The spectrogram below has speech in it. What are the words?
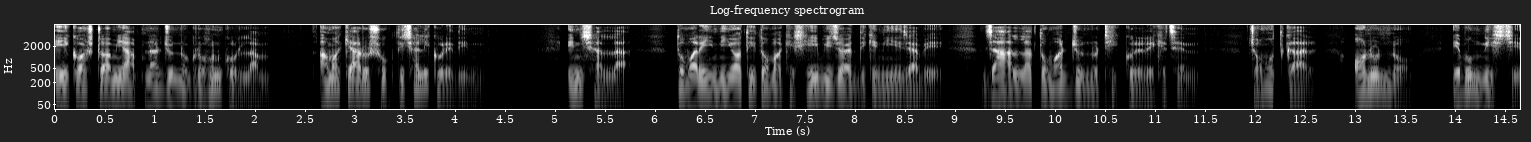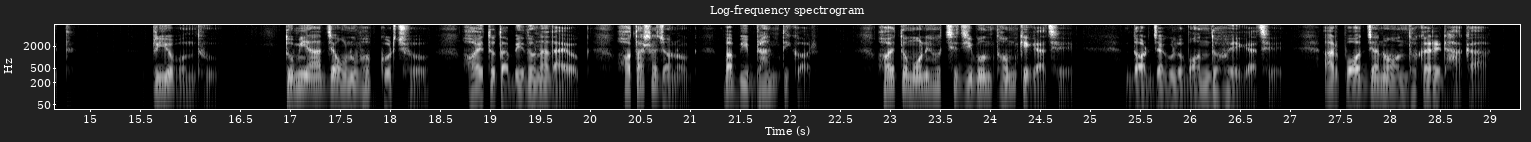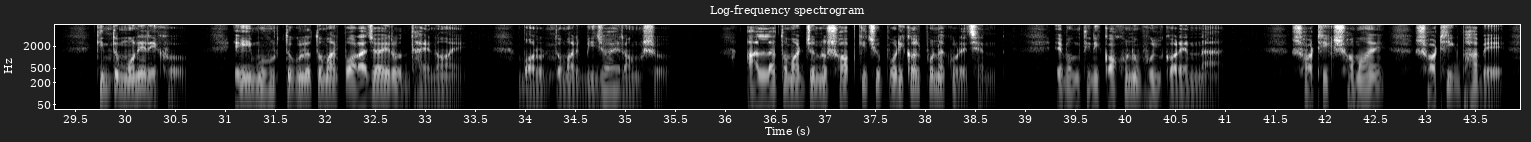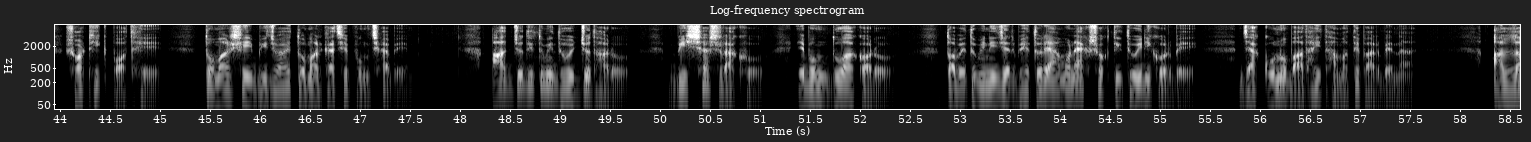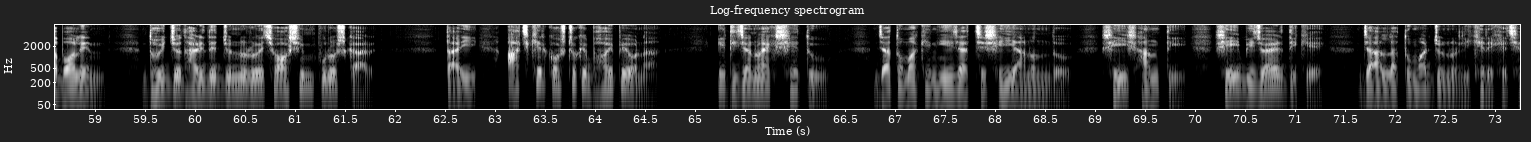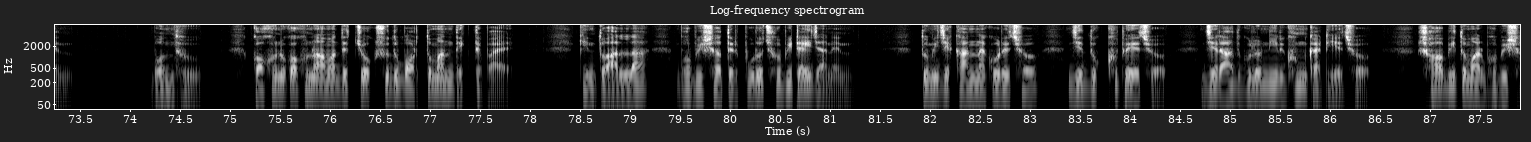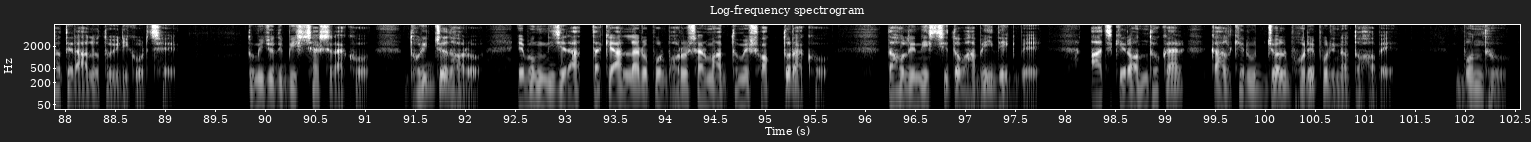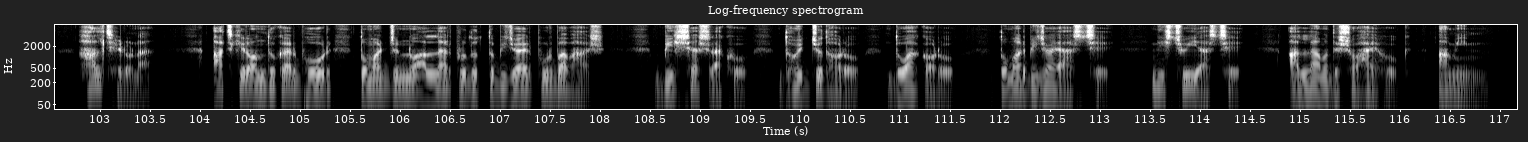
এই কষ্ট আমি আপনার জন্য গ্রহণ করলাম। আমাকে আরও শক্তিশালী করে দিন। ইনশাল্লাহ, তোমার এই নিয়তি তোমাকে সেই বিজয়ের দিকে নিয়ে যাবে, যা আল্লাহ তোমার জন্য ঠিক করে রেখেছেন। চমৎকার, অনন্য এবং নিশ্চিত। প্রিয় বন্ধু, তুমি আজ যা অনুভব করছ, হয়তো তা বেদনাদায়ক, হতাশাজনক বা বিভ্রান্তিকর। হয়তো মনে হচ্ছে জীবন থমকে গেছে, দরজাগুলো বন্ধ হয়ে গেছে, আর পথ যেন অন্ধকারে ঢাকা। কিন্তু মনে রেখো এই মুহূর্তগুলো তোমার পরাজয়ের অধ্যায় নয়, বরং তোমার বিজয়ের অংশ। আল্লাহ তোমার জন্য সব কিছু পরিকল্পনা করেছেন, এবং তিনি কখনো ভুল করেন না। সঠিক সময় সঠিকভাবে সঠিক পথে তোমার সেই বিজয় তোমার কাছে পৌঁছাবে। আজ যদি তুমি ধৈর্য ধারো, বিশ্বাস রাখো, এবং দোয়া করো, তবে তুমি নিজের ভেতরে এমন এক শক্তি তৈরি করবে, যা কোনো বাধাই থামাতে পারবে না। আল্লাহ বলেন ধৈর্যধারীদের জন্য রয়েছে অসীম পুরস্কার। তাই আজকের কষ্টকে ভয় পেও না। এটি যেন এক সেতু, যা তোমাকে নিয়ে যাচ্ছে সেই আনন্দ, সেই শান্তি, সেই বিজয়ের দিকে, যা আল্লাহ তোমার জন্য লিখে রেখেছেন। বন্ধু, কখনো কখনো আমাদের চোখ শুধু বর্তমান দেখতে পায়। কিন্তু আল্লাহ ভবিষ্যতের পুরো ছবিটাই জানেন। তুমি যে কান্না করেছ, যে দুঃখ পেয়েছ, যে রাতগুলো নির্ঘুম কাটিয়েছ সবই তোমার ভবিষ্যতের আলো তৈরি করছে। তুমি যদি বিশ্বাস রাখো, ধৈর্য ধরো এবং নিজের আত্মাকে আল্লাহর ওপর ভরসার মাধ্যমে শক্ত রাখো, তাহলে নিশ্চিতভাবেই দেখবে, আজকের অন্ধকার কালকের উজ্জ্বল ভোরে পরিণত হবে। বন্ধু, হাল ছেড়ো না। আজকের অন্ধকার ভোর তোমার জন্য আল্লাহর প্রদত্ত বিজয়ের পূর্বাভাস। বিশ্বাস রাখো, ধৈর্য ধরো, দোয়া করো। তোমার বিজয় আসছে, নিশ্চয়ই আসছে। আল্লাহ আমাদের সহায় হোক। আমিন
